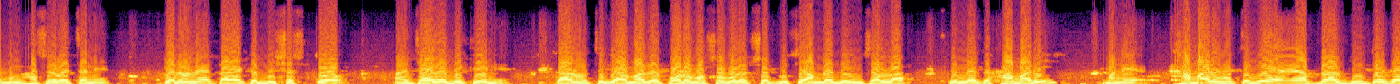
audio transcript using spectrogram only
এবং হাঁসের বাচ্চা নেই কেন নেয় তার একটা বিশ্বস্ত জায়গা দেখে এনে। কারণ হচ্ছে গিয়ে, আমাদের পরামর্শ বলে সবকিছু আমরা দিই ইনশাল্লাহ। কিন্তু একটা খামারি মানে খামারি হচ্ছে গিয়ে, আপনার দুই টাকা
